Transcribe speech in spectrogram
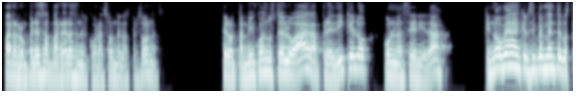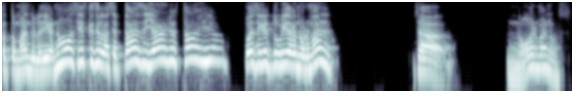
para romper esas barreras en el corazón de las personas. Pero también cuando usted lo haga, predíquelo con la seriedad. Que no vean que él simplemente lo está tomando y le diga, no, si es que se lo aceptas y ya, ya está, ya. puedes seguir tu vida normal. O sea, no, hermanos,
